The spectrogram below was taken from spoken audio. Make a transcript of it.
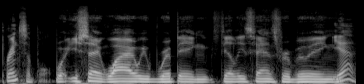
principle. what you're saying, why are we ripping Phillies fans for booing? Yeah,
